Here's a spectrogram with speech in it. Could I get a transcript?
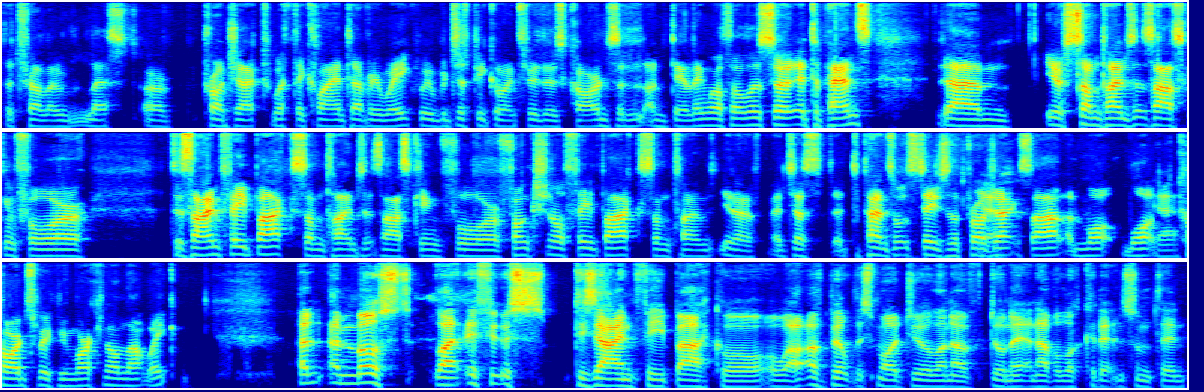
the Trello list or project with the client every week, we would just be going through those cards and, and dealing with all those. So it depends. Um, you know, sometimes it's asking for design feedback, sometimes it's asking for functional feedback. Sometimes, you know, it just it depends what stage of the project's yeah. at and what what yeah. cards we've been working on that week. And, and most like if it was design feedback or, or well, I've built this module and I've done it and have a look at it and something,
